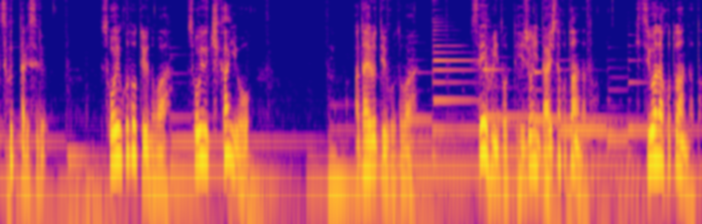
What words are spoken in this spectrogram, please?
作ったりする。そういうことというのはそういう機会を与えるということは政府にとって非常に大事なことなんだと。必要なことなんだと。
